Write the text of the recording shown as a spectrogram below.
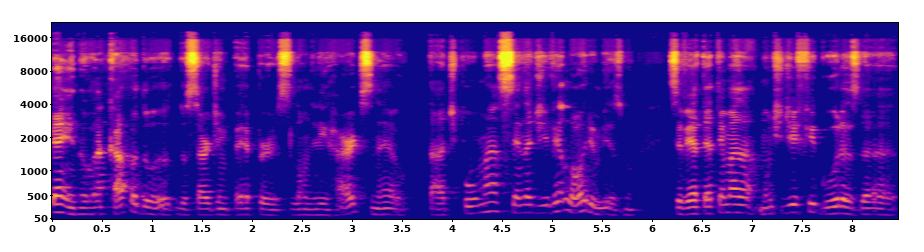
É, e no- na capa do, do Sgt. Pepper's Lonely Hearts, né, tá tipo uma cena de velório mesmo. Você vê até tem uma, um monte de figuras da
